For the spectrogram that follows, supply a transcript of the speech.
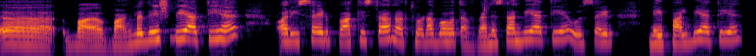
Bangladesh भी आती है और इस साइड पाकिस्तान और थोड़ा बहुत अफ़गानिस्तान भी आती है उस साइड नेपाल भी आती है।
